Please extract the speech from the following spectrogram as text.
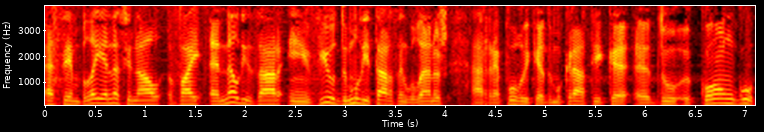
a Assembleia Nacional vai analisar envio de militares angolanos à República Democrática eh, do Congo.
